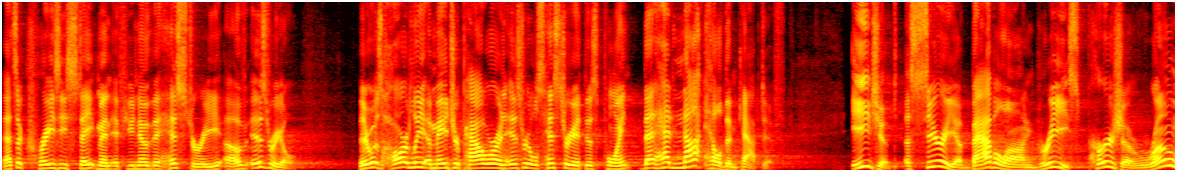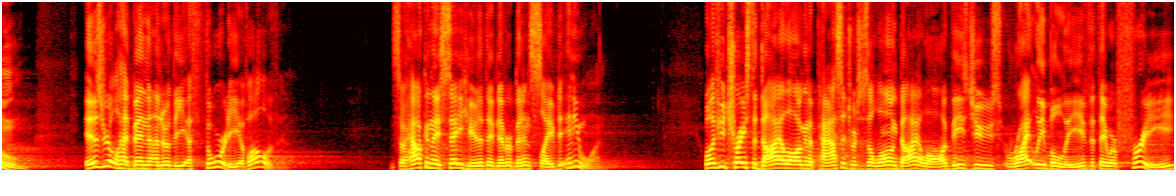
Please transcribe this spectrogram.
That's a crazy statement if you know the history of Israel. There was hardly a major power in Israel's history at this point that had not held them captive. Egypt, Assyria, Babylon, Greece, Persia, Rome. Israel had been under the authority of all of them. So, how can they say here that they've never been enslaved to anyone? Well, if you trace the dialogue in the passage, which is a long dialogue, these Jews rightly believed that they were free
